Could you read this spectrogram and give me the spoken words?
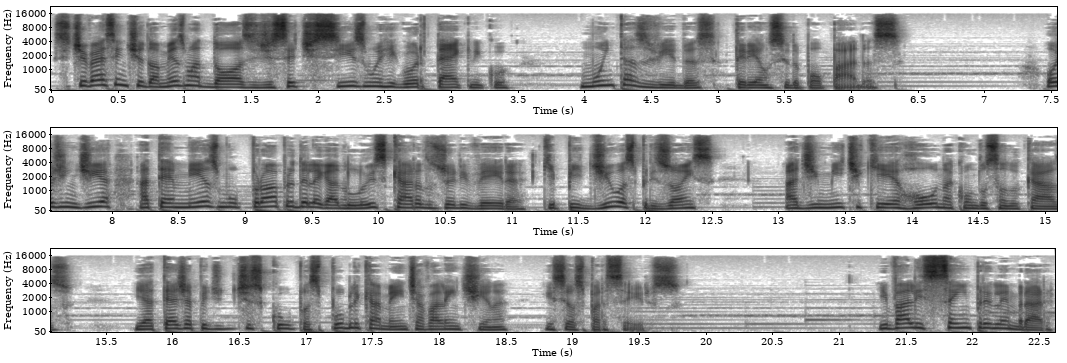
Se tivessem tido a mesma dose de ceticismo e rigor técnico, muitas vidas teriam sido poupadas. Hoje em dia, até mesmo o próprio delegado Luiz Carlos de Oliveira, que pediu as prisões, admite que errou na condução do caso e até já pediu desculpas publicamente a Valentina e seus parceiros. E vale sempre lembrar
